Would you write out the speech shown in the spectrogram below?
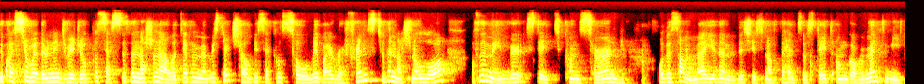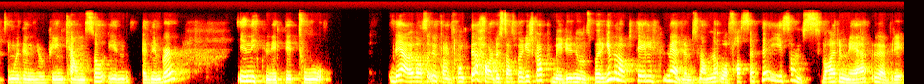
The question whether an individual possesses the nationality of a member state shall be settled solely by reference to the national law of the member state concerned. Og det samme i denne decision of the heads of state on government meeting within the European Council in Edinburgh i 1992. Det er jo altså utgangspunktet. Har du statsborgerskap, blir du unionsborger, men opp til medlemslandene å fastsette i samsvar med øvrig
